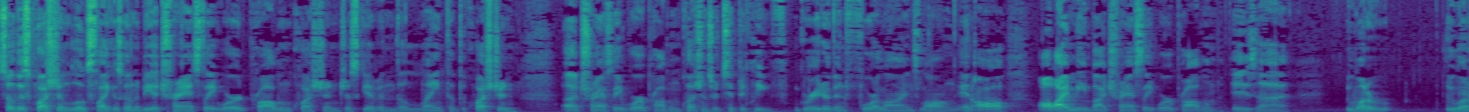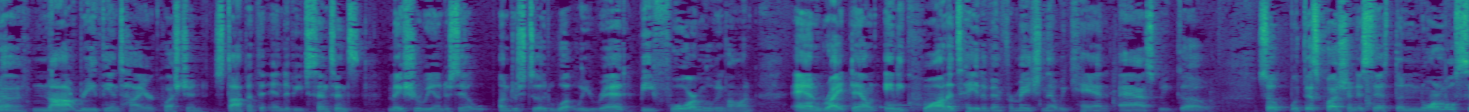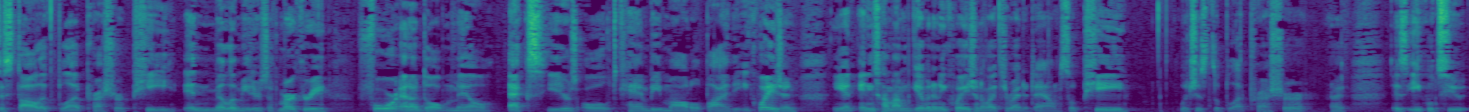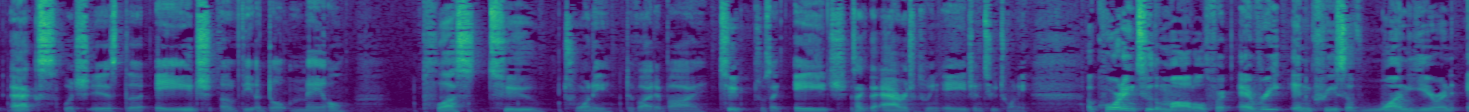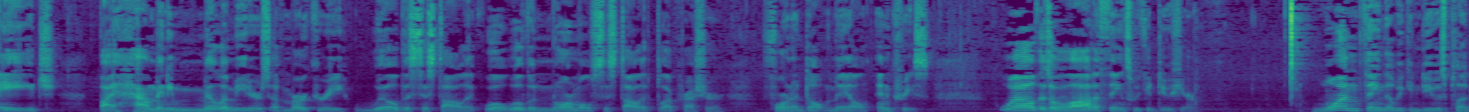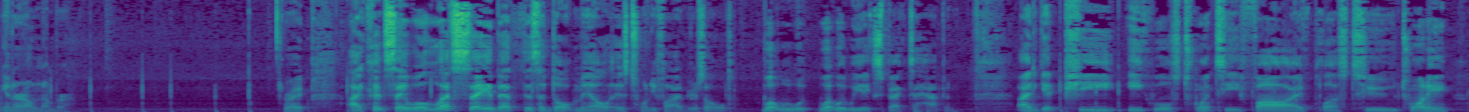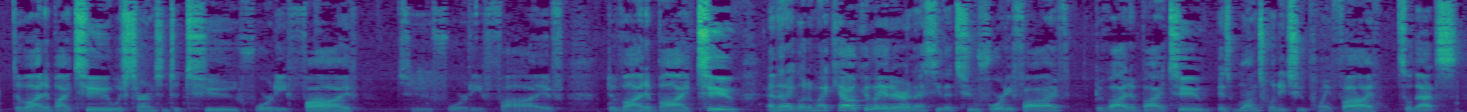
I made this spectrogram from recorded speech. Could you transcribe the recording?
So this question looks like it's going to be a translate word problem question, just given the length of the question. Uh, translate word problem questions are typically greater than four lines long, and all all I mean by translate word problem is uh, we want to we want to not read the entire question, stop at the end of each sentence, make sure we understand understood what we read before moving on, and write down any quantitative information that we can as we go. So with this question, it says the normal systolic blood pressure, P, in millimeters of mercury for an adult male X years old can be modeled by the equation. Again, anytime I'm given an equation, I like to write it down. So P, which is the blood pressure, right, is equal to X, which is the age of the adult male, plus 220 divided by 2. So it's like age, it's like the average between age and 220. According to the model, for every increase of one year in age, by how many millimeters of mercury will the systolic, well, will the normal systolic blood pressure for an adult male increase? Well, there's a lot of things we could do here. One thing that we can do is plug in our own number. Right? I could say, well, let's say that this adult male is 25 years old. What would, what would we expect to happen? I'd get P equals 25 plus 220 divided by 2, which turns into 245. 245 divided by 2. And then I go to my calculator and I see that 245 divided by 2 is 122.5. So that's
